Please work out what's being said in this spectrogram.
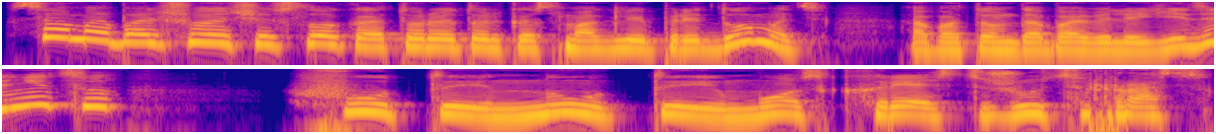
Самое большое число, которое только смогли придумать, а потом добавили единицу. Фу ты, ну ты, мозг, хрясть, жуть, раз.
